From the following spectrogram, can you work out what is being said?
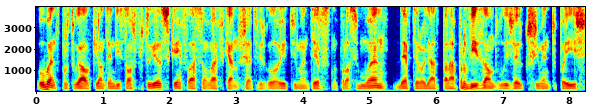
O Banco de Portugal, que ontem disse aos portugueses que a inflação vai ficar nos 7,8 e manter-se no próximo ano, deve ter olhado para a previsão do ligeiro crescimento do país,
